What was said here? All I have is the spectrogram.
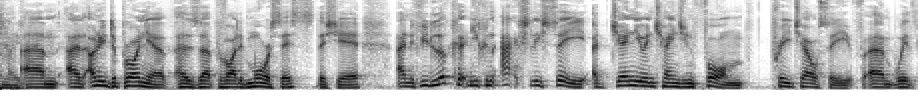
Amazing. Um, and only De Bruyne has uh, provided more assists this year. And if you look at, you can actually see a genuine change in form pre Chelsea. Um, with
